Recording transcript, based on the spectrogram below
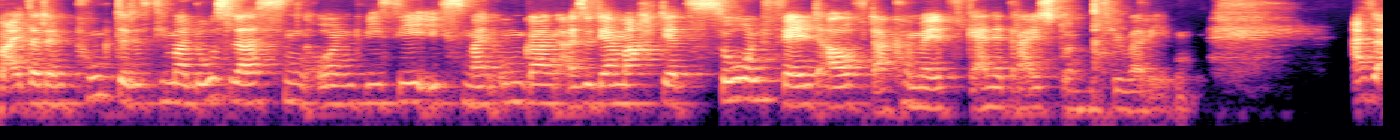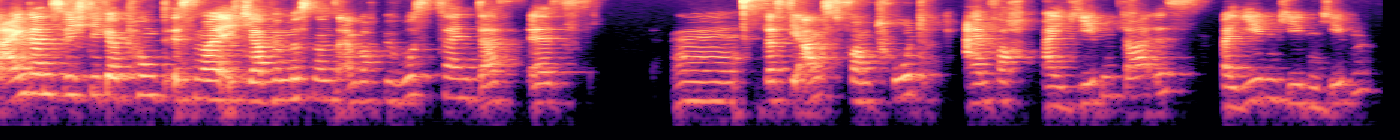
weiteren Punkte, das Thema Loslassen und wie sehe ich es, mein Umgang, also der macht jetzt so ein Feld auf, da können wir jetzt gerne drei Stunden drüber reden. Also ein ganz wichtiger Punkt ist mal, ich glaube, wir müssen uns einfach bewusst sein, dass es, mm, dass die Angst vorm Tod einfach bei jedem da ist, bei jedem, jedem, jedem.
